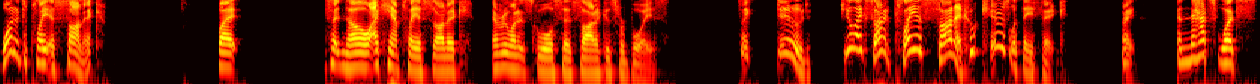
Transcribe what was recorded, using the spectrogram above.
wanted to play as Sonic, but said, No, I can't play as Sonic. Everyone at school says Sonic is for boys. It's like, dude, if you like Sonic, play as Sonic. Who cares what they think? Right? And that's what's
